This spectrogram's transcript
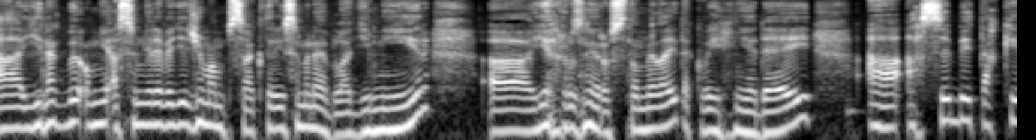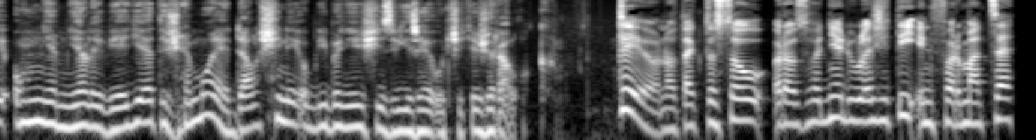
A jinak by o mě asi měli vědět, že mám psa, který se jmenuje Vladimír, je hrozně rostomilej, takový hnědej a asi by taky o mě měli vědět, že moje další nejoblíbenější zvíře je určitě žralok. Ty jo, no tak to jsou rozhodně důležité informace.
